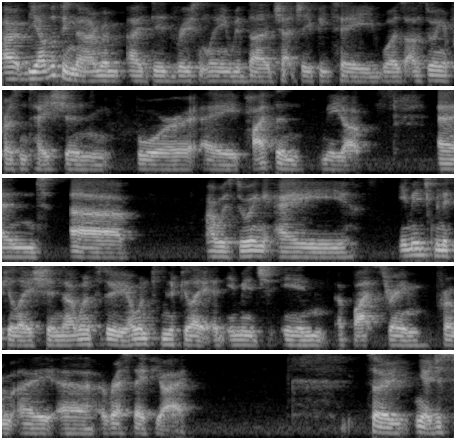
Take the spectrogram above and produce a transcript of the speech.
uh, the other thing that I remember I did recently with uh, ChatGPT was I was doing a presentation for a Python meetup, and uh, I was doing a image manipulation that I wanted to do. I wanted to manipulate an image in a byte stream from a, uh, a REST API so know, just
